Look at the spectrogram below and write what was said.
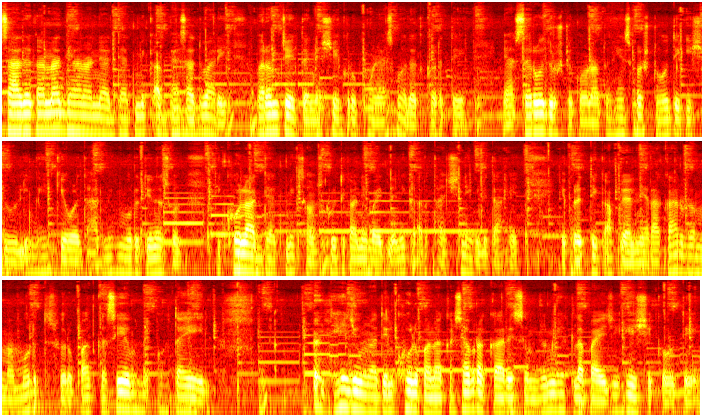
साधकांना ध्यान आणि आध्यात्मिक अभ्यासाद्वारे परमचैतन्य शेकरूप होण्यास मदत करते. या सर्व दृष्टिकोनातून हे स्पष्ट होते की शिवलिंग ही केवळ धार्मिक मूर्ती नसून ती खोल आध्यात्मिक सांस्कृतिक आणि वैज्ञानिक अर्थांशी निगडीत आहे. हे प्रत्येक आपल्याला निराकार ब्रह्मामूर्त स्वरूपात कसे होता येईल? हे जीवनातील खोलपणा कशा प्रकारे समजून घेतला पाहिजे हे शिकवते.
